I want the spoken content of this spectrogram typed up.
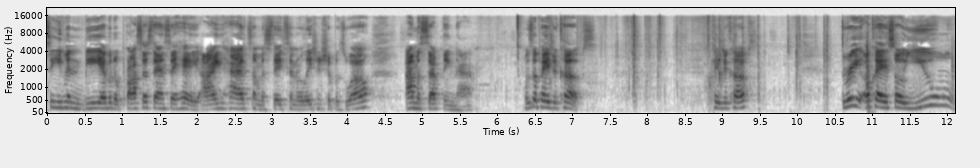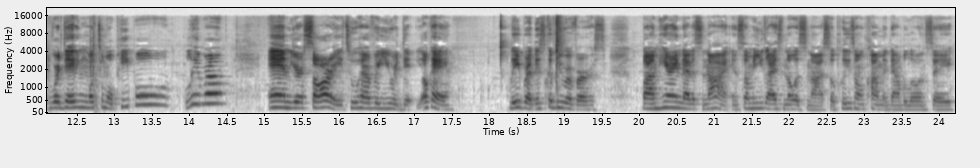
to even be able to process that and say, hey, I had some mistakes in the relationship as well. I'm accepting that. What's the Page of Cups? Page of Cups? Three. Okay, so you were dating multiple people, Libra, and you're sorry to whoever you were dating. Okay, Libra, this could be reversed. But I'm hearing that it's not, and some of you guys know it's not. So please don't comment down below and say,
